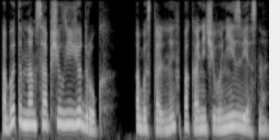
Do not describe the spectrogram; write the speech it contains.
Об этом нам сообщил ее друг. Об остальных пока ничего не известно.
